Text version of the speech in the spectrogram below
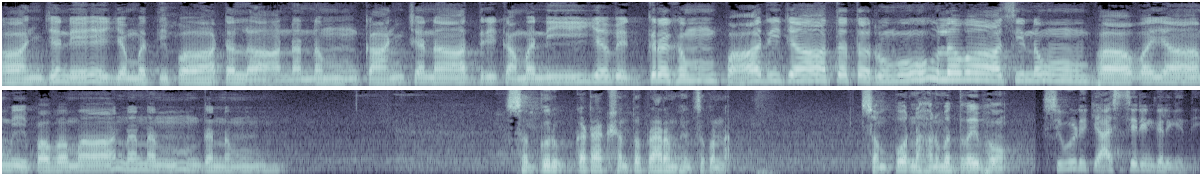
ఆంజనేయమతిపాటలాననం కాంచనాద్రికమనీయ విగ్రహం పారిజాతరుమూలవాసినం భావయామి పవమాననందనం. సద్గురు కటాక్షంతో ప్రారంభించుకున్న సంపూర్ణ హనుమద్వైభవం శివుడికి ఆశ్చర్యం కలిగింది.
